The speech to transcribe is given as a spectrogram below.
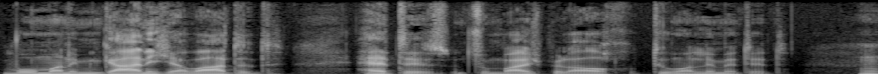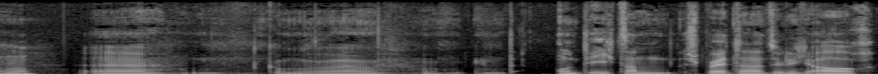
wo man ihm gar nicht erwartet hätte. Zum Beispiel auch Too Unlimited. Mhm. Äh, und ich dann später natürlich auch.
